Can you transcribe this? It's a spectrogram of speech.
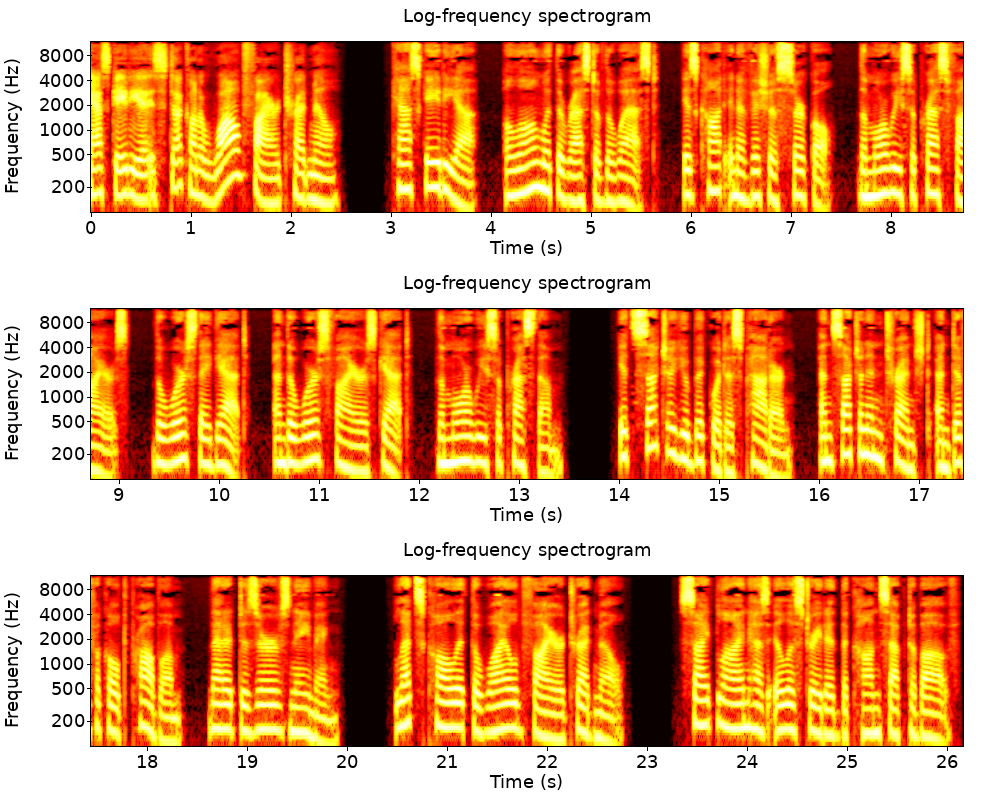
Cascadia is stuck on a wildfire treadmill. Cascadia, along with the rest of the West, is caught in a vicious circle. The more we suppress fires, the worse they get, and the worse fires get, the more we suppress them. It's such a ubiquitous pattern, and such an entrenched and difficult problem, that it deserves naming. Let's call it the wildfire treadmill. Sightline has illustrated the concept above.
